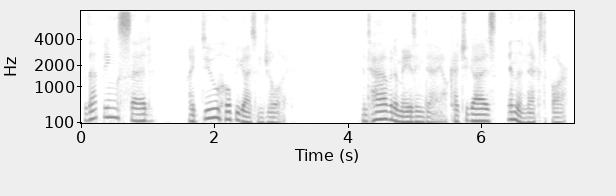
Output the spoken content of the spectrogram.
with that being said, I do hope you guys enjoyed. And have an amazing day. I'll catch you guys in the next part.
